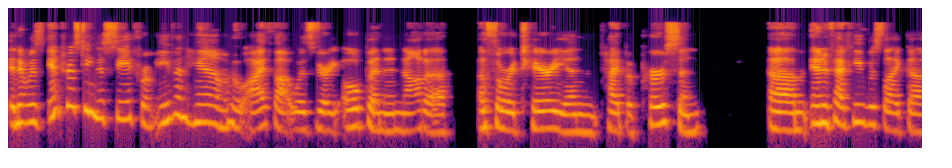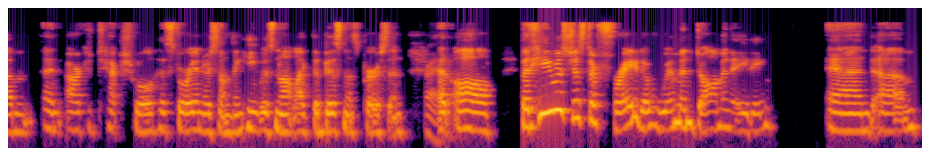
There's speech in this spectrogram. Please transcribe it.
and it was interesting to see from even him, who I thought was very open and not a authoritarian type of person. Um, and in fact, he was like um, an architectural historian or something. He was not like the business person Right. at all. But he was just afraid of women dominating. And um,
